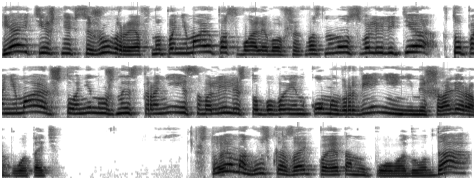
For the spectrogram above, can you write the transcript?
Я айтишник, сижу в РФ, но понимаю посваливавших. В основном свалили те, кто понимают, что они нужны стране, и свалили, чтобы военкомы в рвении не мешали работать. Что я могу сказать по этому поводу? Да,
